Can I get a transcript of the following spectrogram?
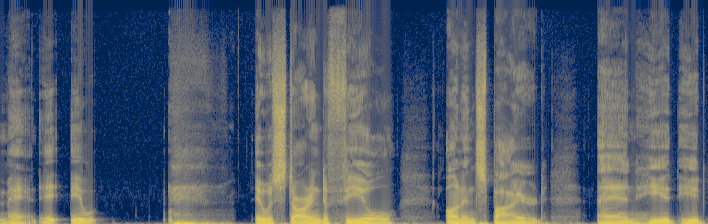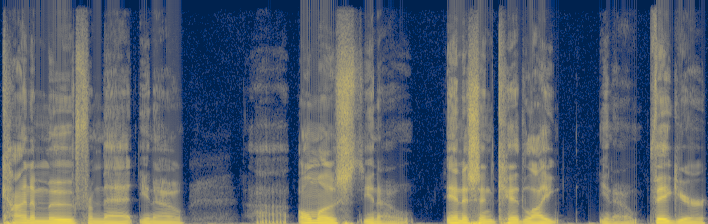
man, it, it it was starting to feel uninspired, and he had he had kind of moved from that you know uh, almost you know innocent kid like you know figure.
